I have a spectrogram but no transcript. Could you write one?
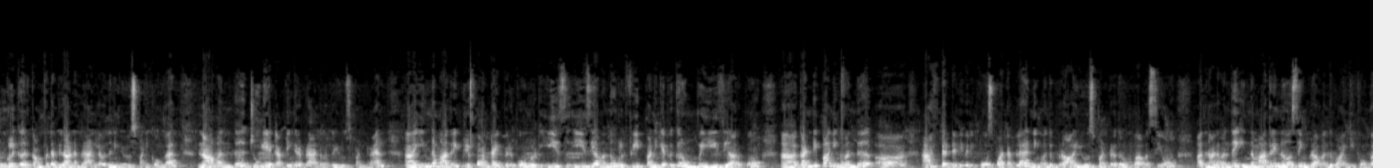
உங்களுக்கு ஒரு கம்ஃபர்டபுளான பிராண்ட்ல வந்து நீங்க யூஸ் பண்ணிக்கோங்க. நான் வந்து ஜூலியட் அப்படிங்கிற பிராண்ட் வந்து யூஸ் பண்றேன். இந்த மாதிரி கிளிப் ஆன் டைப் இருக்கும். உங்களுக்கு ஈஸி ஈஸியா வந்து உங்களுக்கு ஃபீட் பண்ணிக்கிறதுக்கு ரொம்ப ஈஸியா இருக்கும். கண்டிப்பா நீங்க வந்து ஆஃப்டர் டெலிவரி போஸ்ட்மார்ட்டம்ல நீங்க வந்து பிரா யூஸ் பண்றது ரொம்ப அவசியம். அதனால வந்து இந்த மாதிரி நர்சிங் பிரா வந்து வாங்கிக்கோங்க.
